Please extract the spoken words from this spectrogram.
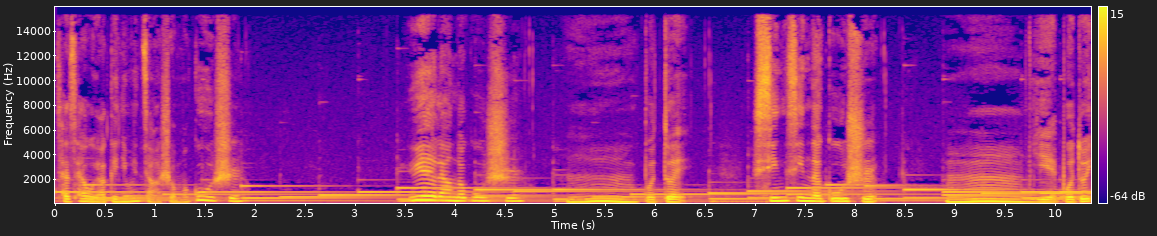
猜猜我要给你们讲什么故事？月亮的故事？嗯，不对。星星的故事？嗯，也不对。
